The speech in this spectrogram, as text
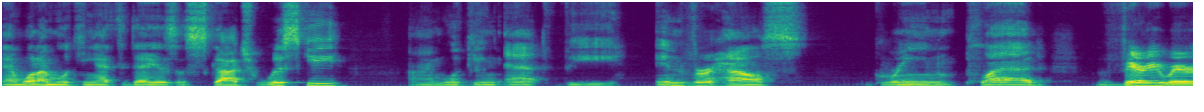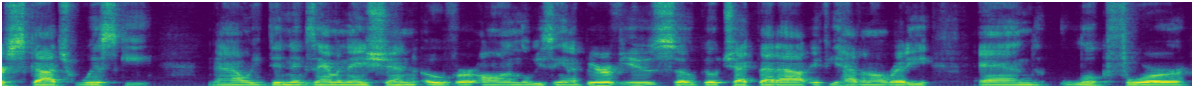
And what I'm looking at today is a Scotch whiskey. I'm looking at the Inver House Green Plaid, very rare Scotch whiskey. Now, we did an examination over on Louisiana Beer Reviews, so go check that out if you haven't already and look for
